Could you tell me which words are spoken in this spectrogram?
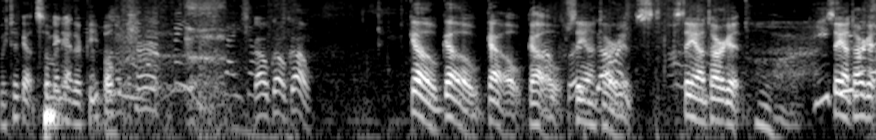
We took out so many other people. Go, go, go. Go, go, go, go. Go, Stay on target. going? Stay on target. Stay on target.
